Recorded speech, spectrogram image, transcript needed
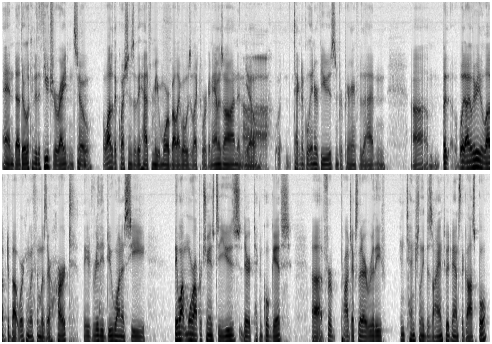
and uh, they're looking to the future, right? And so, Mm-hmm. A lot of the questions that they had for me were more about like what was it like to work at Amazon, and you know, Ah. technical interviews and preparing for that. And um, but what I really loved about working with them was their heart. They really do want to see, they want more opportunities to use their technical gifts uh, for projects that are really intentionally designed to advance the gospel.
